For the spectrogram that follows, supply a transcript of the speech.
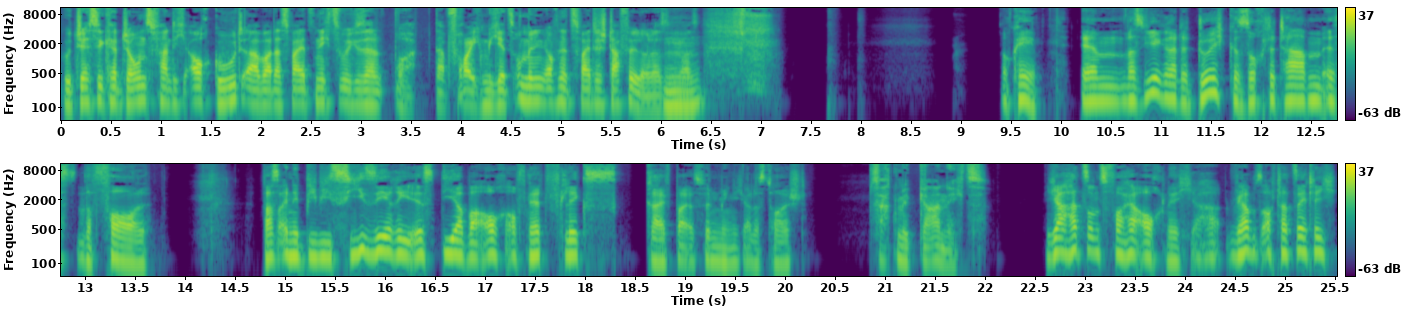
Gut, Jessica Jones fand ich auch gut, aber das war jetzt nichts, wo ich gesagt habe, boah, da freue ich mich jetzt unbedingt auf eine zweite Staffel oder sowas. Mhm. Okay. Ähm, was wir gerade durchgesuchtet haben, ist The Fall. Was eine BBC-Serie ist, die aber auch auf Netflix greifbar ist, wenn mich nicht alles täuscht. Sagt mir gar nichts. Ja, hat's uns vorher auch nicht. Wir haben es auch tatsächlich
